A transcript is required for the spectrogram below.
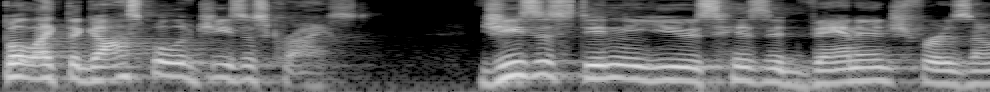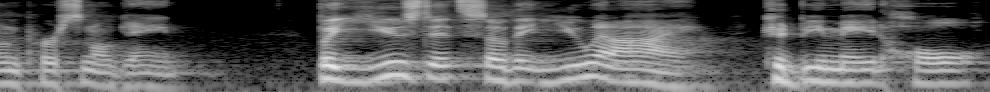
But like the gospel of Jesus Christ, Jesus didn't use his advantage for his own personal gain, but used it so that you and I could be made whole.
